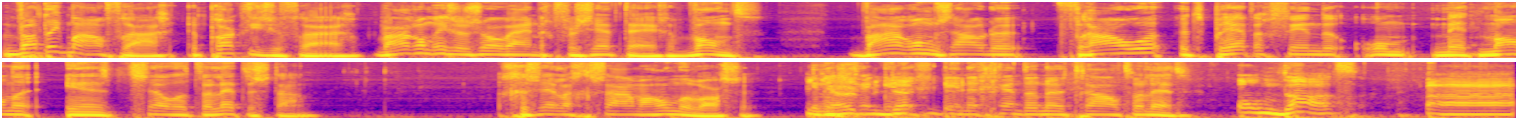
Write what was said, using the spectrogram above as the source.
Wat ik me afvraag, een praktische vraag. Waarom is er zo weinig verzet tegen? Want waarom zouden vrouwen het prettig vinden om met mannen in hetzelfde toilet te staan? Gezellig samen handen wassen. In een, ge- in een, in een genderneutraal toilet. Omdat. eh,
